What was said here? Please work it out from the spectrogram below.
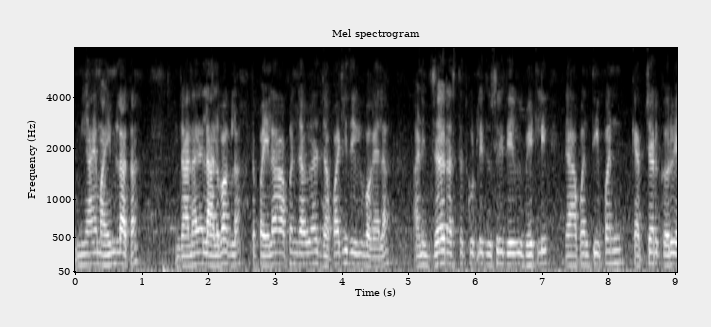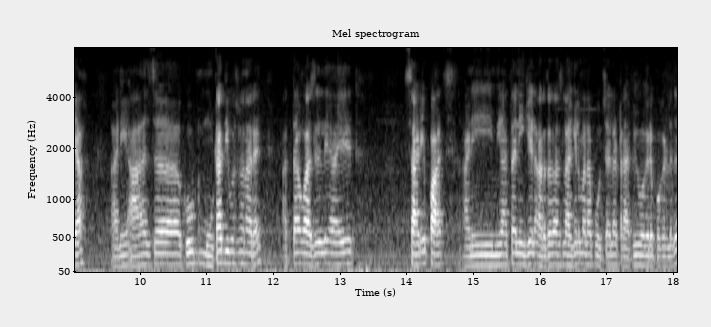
मी आहे माहीमला आता. जाणार आहे लालबागला. तर पहिला आपण जाऊया जपाची देवी बघायला. आणि जर रस्त्यात कुठली दुसरी देवी भेटली तर आपण ती पण कॅप्चर करूया. आणि आज खूप मोठा दिवस होणार आहे. आत्ता वाजलेले आहेत साडेपाच आणि मी आता निघेल अर्धा तास लागेल मला पोचायला ट्रॅफिक वगैरे पकडलं तर.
